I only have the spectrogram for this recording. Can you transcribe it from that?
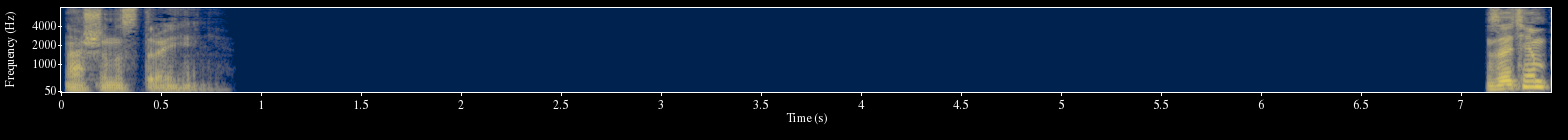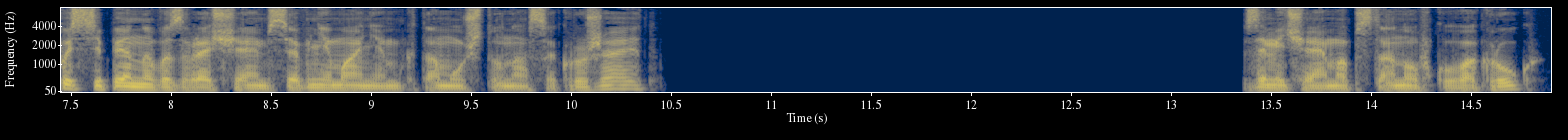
наше настроение. Затем постепенно возвращаемся вниманием к тому, что нас окружает. Замечаем обстановку вокруг,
